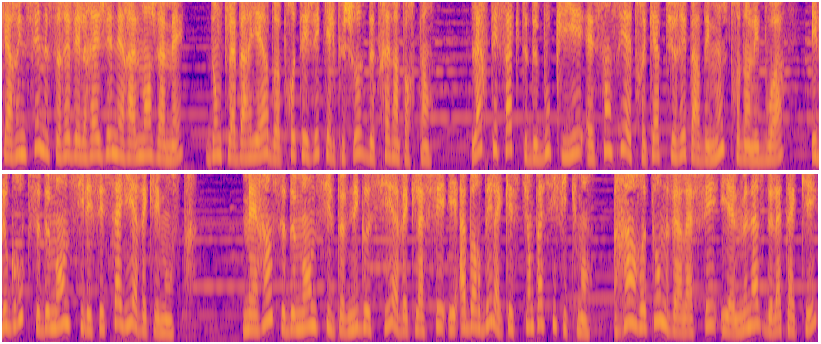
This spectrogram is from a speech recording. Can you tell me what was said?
car une fée ne se révélerait généralement jamais, donc la barrière doit protéger quelque chose de très important. L'artefact de bouclier est censé être capturé par des monstres dans les bois, et le groupe se demande s'il est fait s'allier avec les monstres. Mais Rin se demande s'ils peuvent négocier avec la fée et aborder la question pacifiquement. Rin retourne vers la fée et elle menace de l'attaquer,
